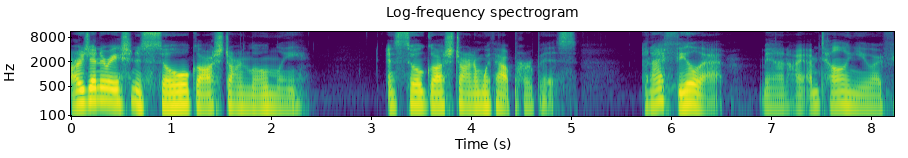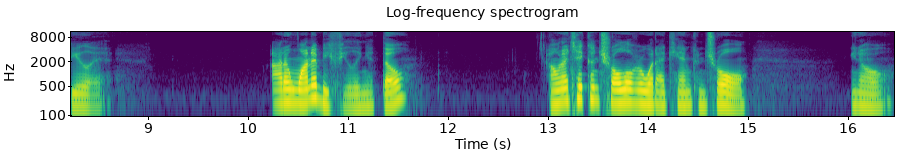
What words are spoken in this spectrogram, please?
our generation is so gosh darn lonely and so gosh darn without purpose. And I feel that, man. I, I'm telling you, I feel it. I don't want to be feeling it though. I want to take control over what I can control. You know,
